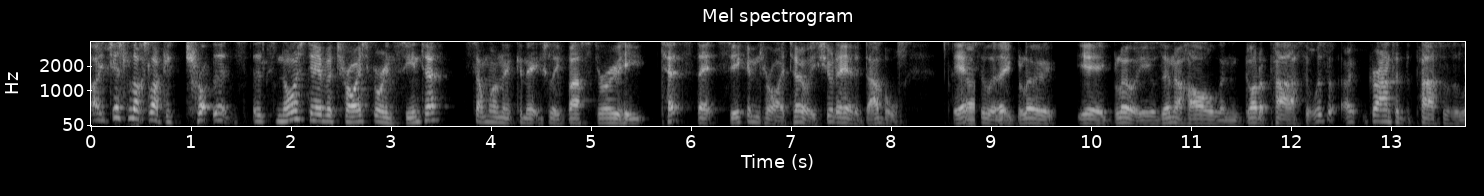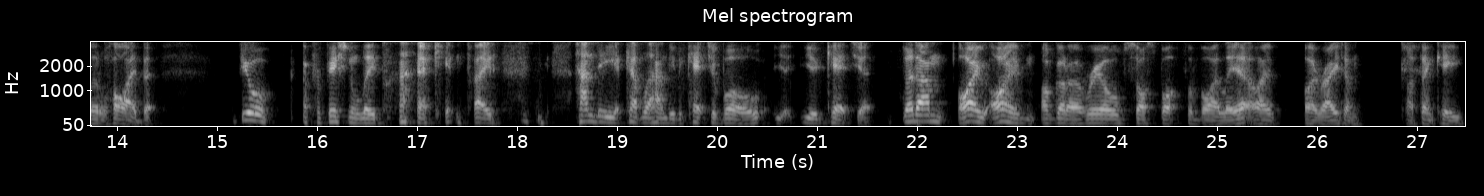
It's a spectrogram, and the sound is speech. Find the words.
It just looks like a try. It's, it's nice to have a try scoring centre, someone that can actually bust through. He tits that second try too. He should have had a double. He Oh, absolutely really? blew. Yeah, he blew it. He was in a hole and got a pass. It was uh, granted the pass was a little high, but if you're a professional league player getting paid handy a couple of handy to catch a ball, you, you catch it. But um, I I I've got a real soft spot for Vailea. I I rate him. I think he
